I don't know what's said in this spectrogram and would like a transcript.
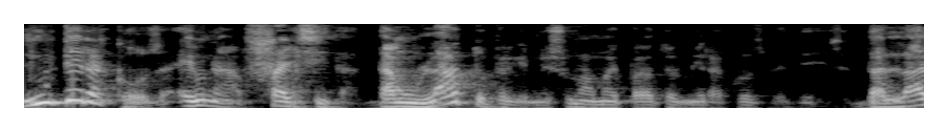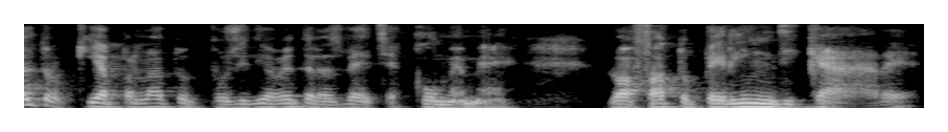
L'intera cosa è una falsità, da un lato perché nessuno ha mai parlato del miracolo svedese, dall'altro chi ha parlato positivamente della Svezia, come me, lo ha fatto per indicare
